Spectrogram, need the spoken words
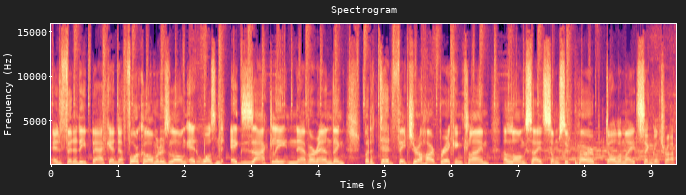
Infinity beckoned. At four kilometres long, it wasn't exactly never ending, but it did feature a heartbreaking climb alongside some superb Dolomite single track.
